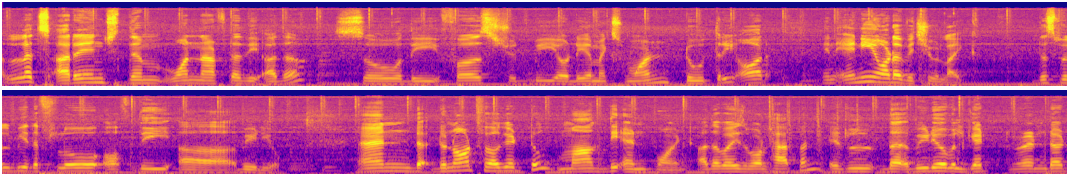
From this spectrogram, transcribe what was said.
Let's arrange them one after the other. So the first should be your DMX1 2 3 or in any order which you like. This will be the flow of the uh, video and do not forget to mark the endpoint. Otherwise what will happen? It'll the video will get rendered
